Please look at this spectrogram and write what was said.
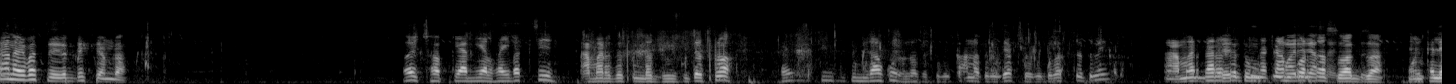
কানাই বাচ্চা দেখছি আমরা। ওই আমি যে তোমরা দুই দিতেছ তুমি রাও করো না তো তুমি। কানা তুমি দেখছ বুঝতে পারছ তুমি? আমার দ্বারা তো তো তোমরা কাম করতেছো একজা মন খালি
